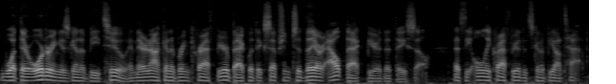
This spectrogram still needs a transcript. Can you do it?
what their ordering is going to be too, and they're not going to bring craft beer back, with exception to their Outback beer that they sell. That's the only craft beer that's going to be on tap.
